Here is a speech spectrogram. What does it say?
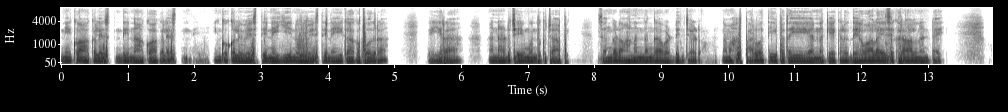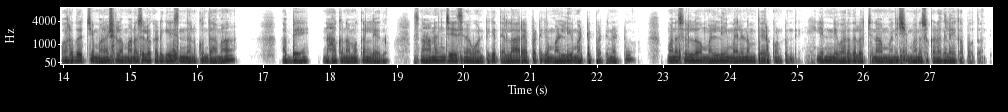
నీకు ఆకలేస్తుంది నాకు ఆకలేస్తుంది. ఇంకొకరు వేస్తే నెయ్యి నువ్వు వేస్తే నెయ్యి కాకపోదురా? వెయ్యరా? అన్నాడు చేయి ముందుకు చాపి. సంగడు ఆనందంగా వడ్డించాడు. నమ పార్వతీపతయే అన్న కేకలు దేవాలయ శిఖరాలనంటాయి. వరదొచ్చి మనుషుల మనసులు కడిగేసింది అనుకుందామా అబ్బే నాకు నమ్మకం లేదు. స్నానం చేసిన ఒంటికి తెల్లారేపటికి మళ్ళీ మట్టి పట్టినట్టు మనసుల్లో మళ్ళీ మలినం పేర్కొంటుంది. ఎన్ని వరదలొచ్చినా మనిషి మనసు కడగలేకపోతుంది.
